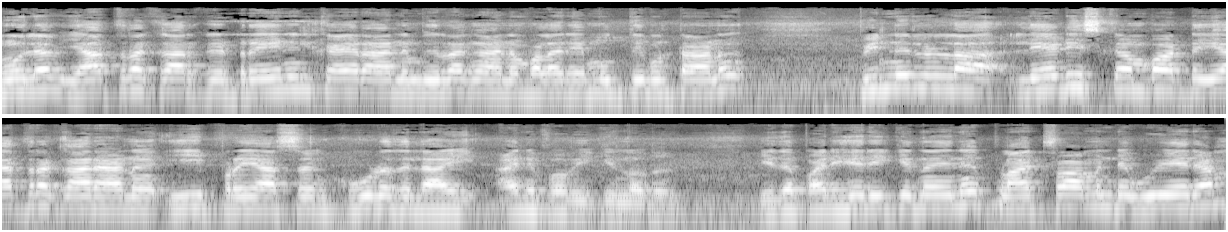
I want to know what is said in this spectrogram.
മൂലം യാത്രക്കാർക്ക് ട്രെയിനിൽ കയറാനും ഇറങ്ങാനും വളരെ ബുദ്ധിമുട്ടാണ്. പിന്നിലുള്ള ലേഡീസ് കമ്പാർട്ട് യാത്രക്കാരാണ് ഈ പ്രയാസം കൂടുതലായി അനുഭവിക്കുന്നത്. ഇത് പരിഹരിക്കുന്നതിന് പ്ലാറ്റ്ഫോമിന്റെ ഉയരം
